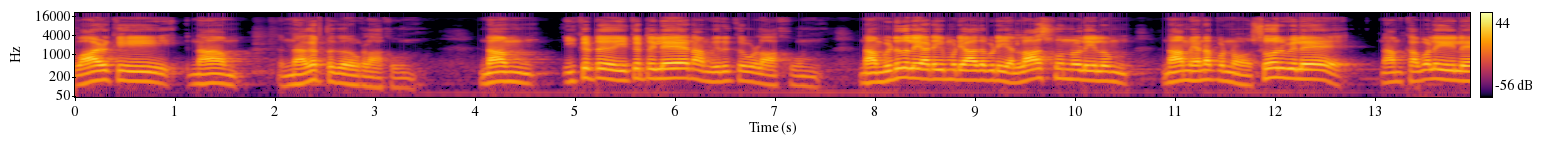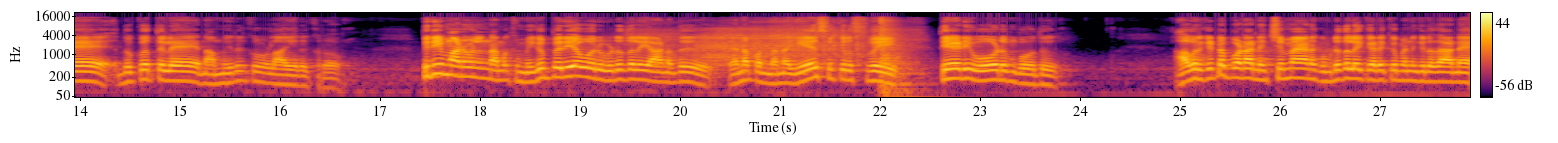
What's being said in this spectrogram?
வாழ்க்கையை நாம் நகர்த்துகிறவர்களாகவும் நாம் இக்கட்டு இக்கட்டிலே நாம் இருக்கிறவர்களாகவும் நாம் விடுதலை அடைய முடியாதபடி எல்லா சூழ்நிலையிலும் நாம் என்ன பண்ணோம்? சோர்விலே நாம் கவலையிலே துக்கத்திலே நாம் இருக்கிறவர்களாக இருக்கிறோம் பிரியமானவர்கள் நமக்கு மிகப்பெரிய ஒரு விடுதலையானது என்ன பண்ணுறேன்னா இயேசு கிறிஸ்துவை தேடி ஓடும்போது. அவர்கிட்ட போனால் நிச்சயமாக எனக்கு விடுதலை கிடைக்கும் என்கிறதானே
